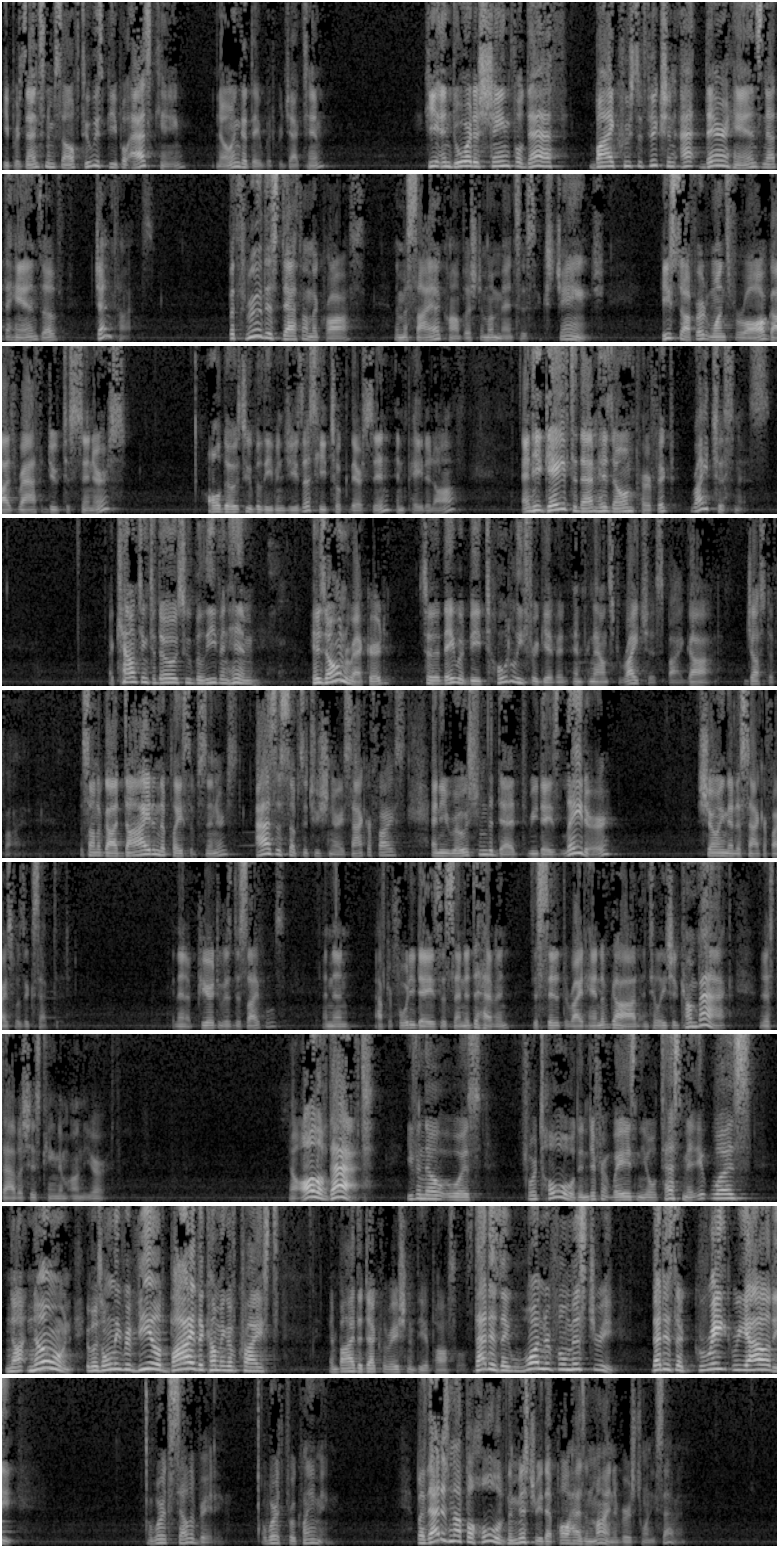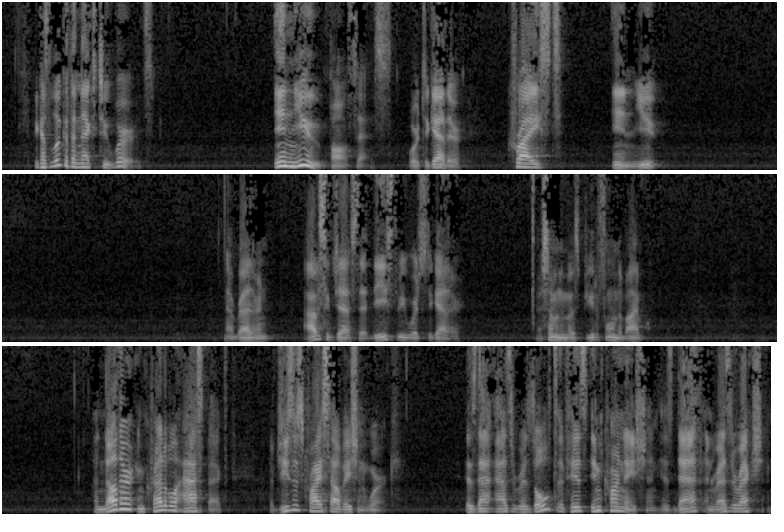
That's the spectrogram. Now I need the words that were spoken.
He presented himself to his people as king, knowing that they would reject him. He endured a shameful death by crucifixion at their hands and at the hands of Gentiles. But through this death on the cross, the Messiah accomplished a momentous exchange. He suffered once for all God's wrath due to sinners. All those who believe in Jesus, he took their sin and paid it off. And he gave to them his own perfect righteousness, accounting to those who believe in him his own record so that they would be totally forgiven and pronounced righteous by God, justified. The Son of God died in the place of sinners as a substitutionary sacrifice, and he rose from the dead three days later, showing that his sacrifice was accepted. And then appeared to his disciples, and then, after 40 days, ascended to heaven to sit at the right hand of God until he should come back and establish his kingdom on the earth. Now, all of that, even though it was foretold in different ways in the Old Testament, it was not known. It was only revealed by the coming of Christ and by the declaration of the apostles. That is a wonderful mystery. That is a great reality worth celebrating, worth proclaiming. But that is not the whole of the mystery that Paul has in mind in verse 27. Because look at the next two words. In you, Paul says, or together, Christ in you. Now, brethren, I would suggest that these three words together are some of the most beautiful in the Bible. Another incredible aspect of Jesus Christ's salvation work is that as a result of his incarnation, his death, and resurrection,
